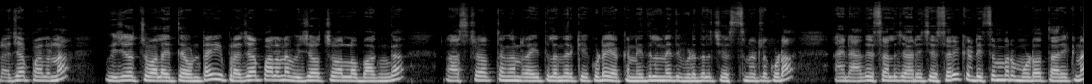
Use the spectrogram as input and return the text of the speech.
ప్రజాపాలన విజయోత్సవాలు అయితే ఉంటాయి. ఈ ప్రజాపాలన విజయోత్సవాల్లో భాగంగా రాష్ట్ర వ్యాప్తంగా ఉన్న రైతులందరికీ కూడా యొక్క నిధులు అనేది విడుదల చేస్తున్నట్లు కూడా ఆయన ఆదేశాలు జారీ చేశారు. ఇక డిసెంబర్ మూడో తారీఖున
